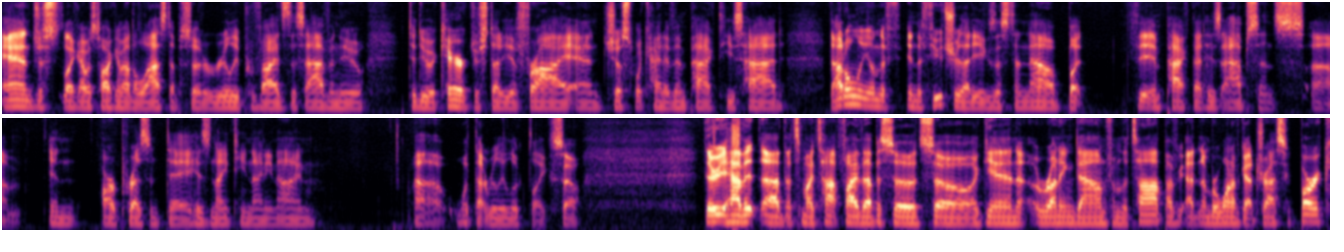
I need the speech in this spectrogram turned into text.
and just like I was talking about the last episode, it really provides this avenue to do a character study of Fry and just what kind of impact he's had, not only on the in the future that he exists in now, but the impact that his absence um, in our present day, his 1999, uh, what that really looked like. So there you have it. Uh, that's my top five episodes. So again, running down from the top, I've got number one, I've got Jurassic Bark.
